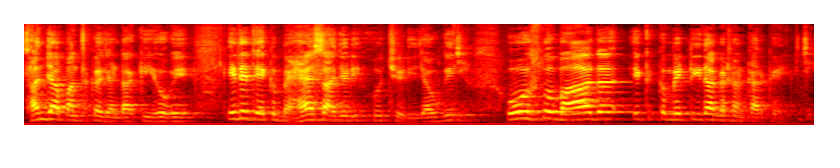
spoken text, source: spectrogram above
ਸਾਂਝਾ ਪੰਥਕ ਏਜੰਡਾ ਕੀ ਹੋਵੇ ਇਹਦੇ ਤੇ ਇੱਕ ਬਹਿਸ ਆ ਜਿਹੜੀ ਉਹ ਛੇੜੀ ਜਾਊਗੀ ਜੀ। ਉਸ ਤੋਂ ਬਾਅਦ ਇੱਕ ਕਮੇਟੀ ਦਾ ਗਠਨ ਕਰਕੇ ਜੀ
